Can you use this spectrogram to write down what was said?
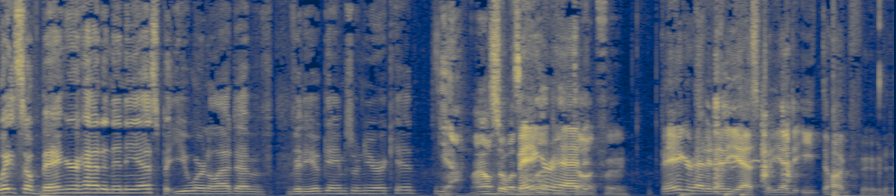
Wait, so Banger had an NES, but you weren't allowed to have video games when you were a kid? Yeah, I also So wasn't Banger allowed to eat dog food. Banger had an NES, but he had to eat dog food.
